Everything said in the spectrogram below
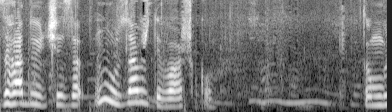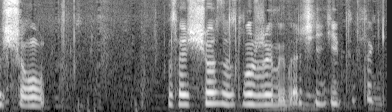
Згадуючи, за- ну, завжди важко. Тому що за що заслужили наші діти такі?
